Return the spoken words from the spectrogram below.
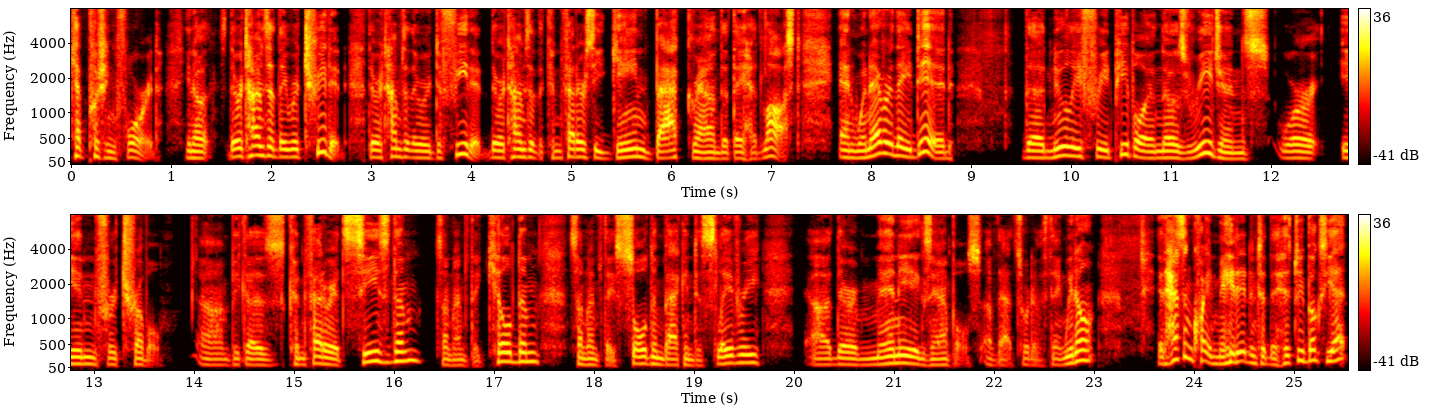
kept pushing forward. You know, there were times that they retreated. There were times that they were defeated. There were times that the Confederacy gained background that they had lost. And whenever they did, the newly freed people in those regions were in for trouble. Um, because Confederates seized them. Sometimes they killed them. Sometimes they sold them back into slavery. Uh, there are many examples of that sort of thing. We don't, it hasn't quite made it into the history books yet,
